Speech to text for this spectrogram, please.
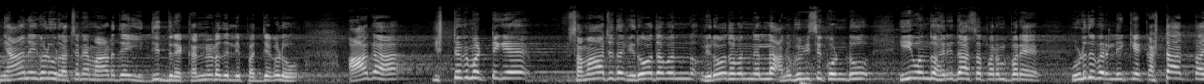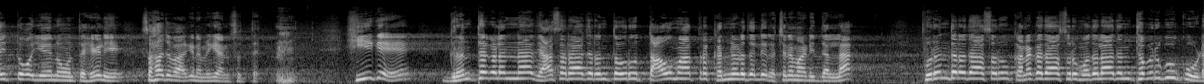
ಜ್ಞಾನಿಗಳು ರಚನೆ ಮಾಡದೇ ಇದ್ದಿದ್ದರೆ ಕನ್ನಡದಲ್ಲಿ ಪದ್ಯಗಳು, ಆಗ ಇಷ್ಟರ ಮಟ್ಟಿಗೆ ಸಮಾಜದ ವಿರೋಧವನ್ನು ವಿರೋಧವನ್ನೆಲ್ಲ ಅನುಭವಿಸಿಕೊಂಡು ಈ ಒಂದು ಹರಿದಾಸ ಪರಂಪರೆ ಉಳಿದು ಬರಲಿಕ್ಕೆ ಕಷ್ಟ ಆಗ್ತಾ ಇತ್ತೋ ಏನೋ ಅಂತ ಹೇಳಿ ಸಹಜವಾಗಿ ನಮಗೆ ಅನಿಸುತ್ತೆ. ಹೀಗೆ ಗ್ರಂಥಗಳನ್ನು ವ್ಯಾಸರಾಜರಂಥವರು ತಾವು ಮಾತ್ರ ಕನ್ನಡದಲ್ಲಿ ರಚನೆ ಮಾಡಿದ್ದಲ್ಲ, ಪುರಂದರದಾಸರು, ಕನಕದಾಸರು ಮೊದಲಾದಂಥವರಿಗೂ ಕೂಡ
